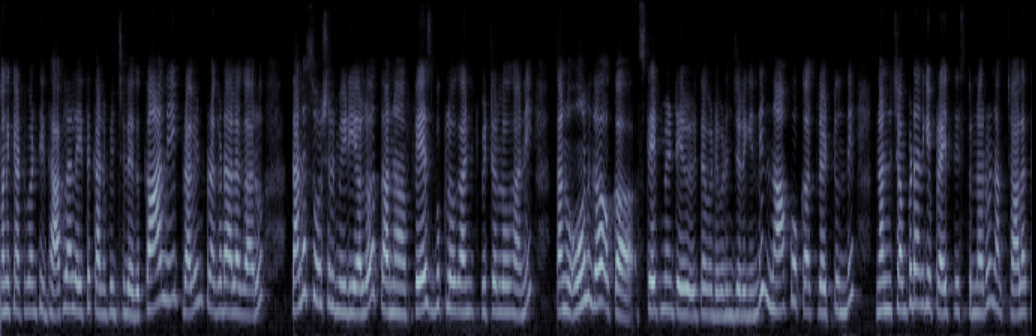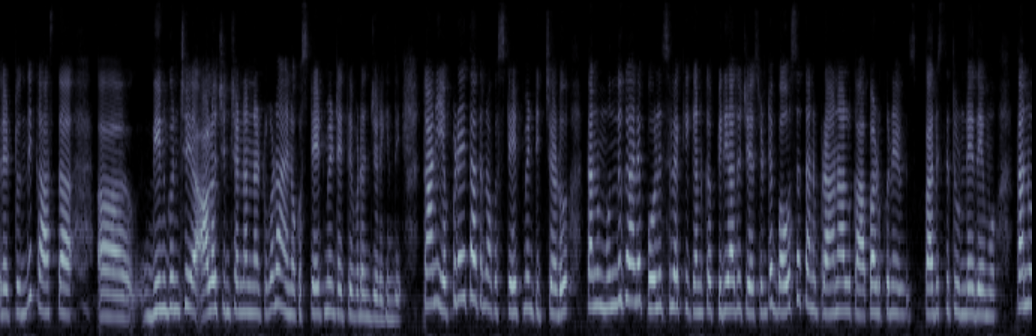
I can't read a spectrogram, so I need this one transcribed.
మనకి అటువంటి దాఖలాలు అయితే కనిపించలేదు. కానీ ప్రవీణ్ ప్రగడాల గారు తన సోషల్ మీడియాలో తన ఫేస్బుక్లో కానీ ట్విట్టర్లో కానీ తను ఓన్గా ఒక స్టేట్మెంట్ అయితే ఇవ్వడం జరిగింది నాకు ఒక థ్రెట్ ఉంది. నన్ను చంపడానికి ప్రయత్నిస్తున్నారు నాకు చాలా థ్రెట్ ఉంది. కాస్త దీని గురించి ఆలోచించండి అన్నట్టు కూడా ఆయన ఒక స్టేట్మెంట్ అయితే ఇవ్వడం జరిగింది. కానీ ఎప్పుడైతే అతను ఒక స్టేట్మెంట్ ఇచ్చాడో తను ముందుగానే పోలీసులకి కనుక ఫిర్యాదు చేస్తుంటే బహుశా తన ప్రాణాలు కాపాడుకునే పరిస్థితి ఉండేదేమో. తను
